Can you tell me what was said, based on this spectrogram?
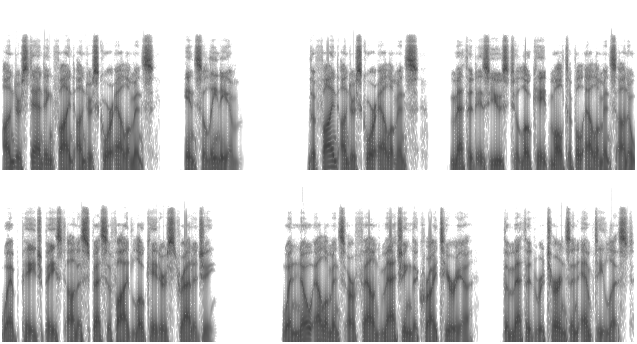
Understanding find underscore elements in Selenium. The find underscore elements method is used to locate multiple elements on a web page based on a specified locator strategy. When no elements are found matching the criteria, the method returns an empty list.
